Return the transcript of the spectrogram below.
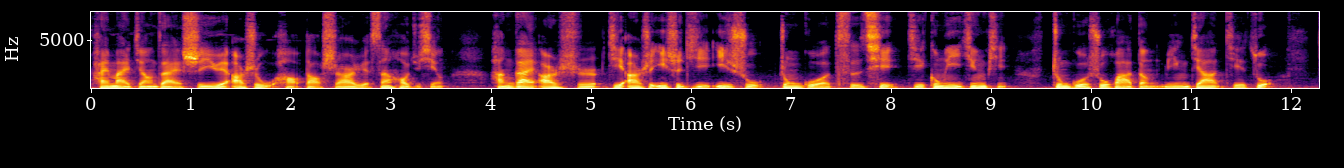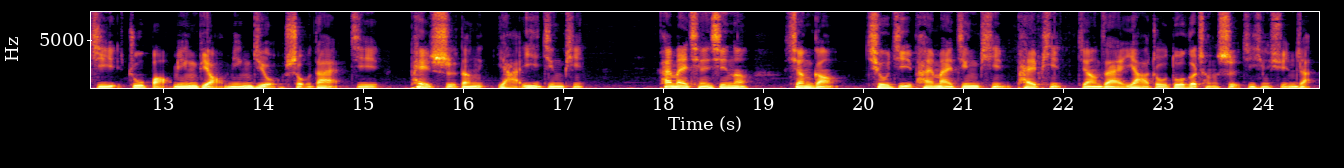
拍卖将在十一月二十五号到十二月三号举行，涵盖二十及二十一世纪艺术、中国瓷器及工艺精品、中国书画等名家杰作。及珠宝、名表、名酒、手袋及配饰等雅逸精品。拍卖前夕呢，香港秋季拍卖精品拍品将在亚洲多个城市进行巡展，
